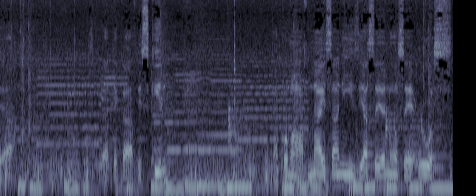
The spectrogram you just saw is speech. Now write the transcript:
Yeah. So we are take off the skin. That come off nice and easy so you know say it roast.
